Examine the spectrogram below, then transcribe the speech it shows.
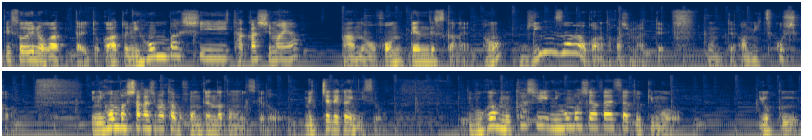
でそういうのがあったりとかあと日本橋高島屋？あの本店ですかね。ん銀座なのかな高島屋って。本店。あ三越か。日本橋高島多分本店だと思うんですけどめっちゃでかいんですよ。で僕が昔日本橋働いてた時もよく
